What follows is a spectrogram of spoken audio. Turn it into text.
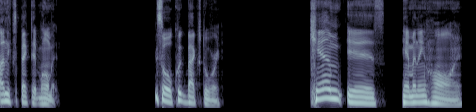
unexpected moment. So, a quick backstory Kim is hemming and hawing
